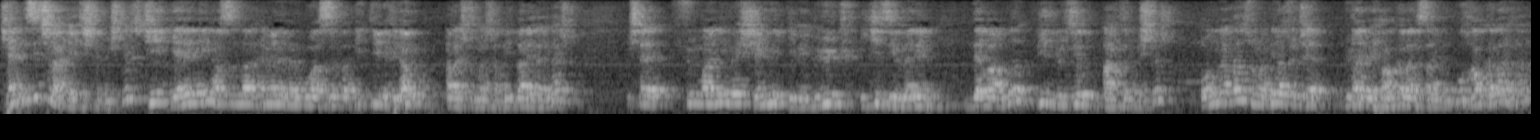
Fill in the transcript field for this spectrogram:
Kendisi çırak yetiştirmiştir ki geleneğin aslında hemen hemen bu asırda bittiğini filan araştırmacılar iddia ederler. İşte Sümmani ve Şenlik gibi büyük iki zirvenin devamı bir yüzyıl artırmıştır. Onlardan sonra biraz önce Günay Bey halkaları saydı. Bu halkalarla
